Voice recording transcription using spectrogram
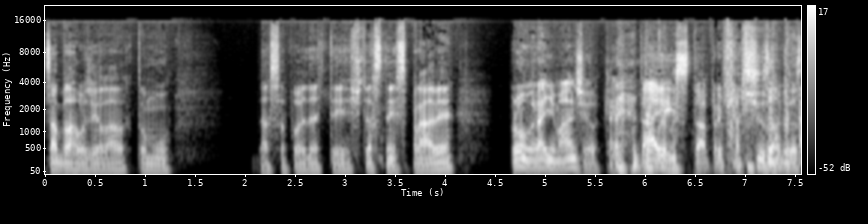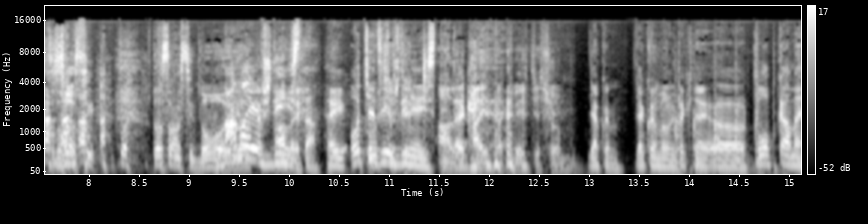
zablahoželal k tomu dá sa povedať, tej šťastnej správe. V prvom rade manželke. Tá je istá, prepáčte za to, som si, to, to som si dovolil. Mama je vždy ale, istá, hej, otec určite, je vždy neistý. Ale tak. aj tak viete čo. Ďakujem, ďakujem veľmi pekne. Uh, klopkáme.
